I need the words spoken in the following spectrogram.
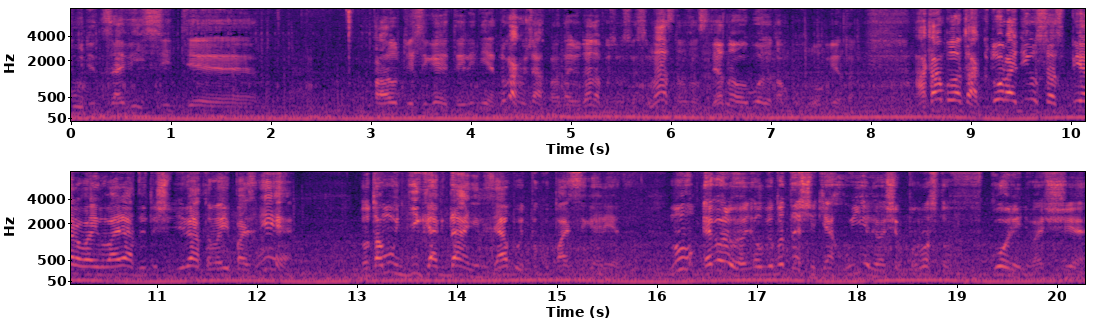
будет зависеть э, продадут тебе сигареты или нет. Ну, как сейчас продают, да, допустим, с 18 21 года, там, бухло где-то. А там было так, кто родился с 1 января 2009 и позднее, то тому никогда нельзя будет покупать сигареты. Ну, я говорю, ЛГБТшники охуели вообще просто в корень вообще.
